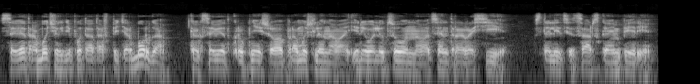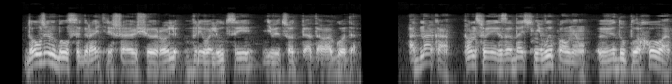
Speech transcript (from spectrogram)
Совет рабочих депутатов Петербурга, как совет крупнейшего промышленного и революционного центра России, столицы Царской империи, должен был сыграть решающую роль в революции 905 года. Однако он своих задач не выполнил ввиду плохого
